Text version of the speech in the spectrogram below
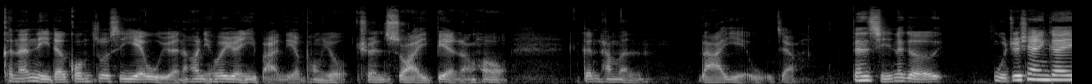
可能你的工作是业务员，然后你会愿意把你的朋友全刷一遍，然后跟他们拉业务这样。但是其实那个，我觉得现在应该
